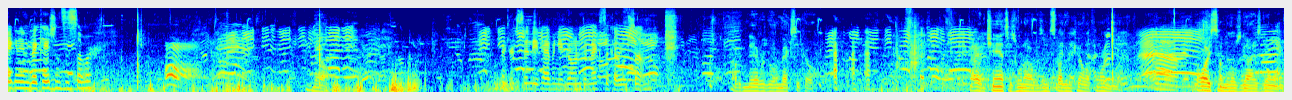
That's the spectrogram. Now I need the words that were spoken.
Taking any vacations this summer? No. Figured Cindy'd having you going to Mexico or something. I would never go to Mexico. I had chances when I was in Southern California. Oh. Always some of those guys going.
